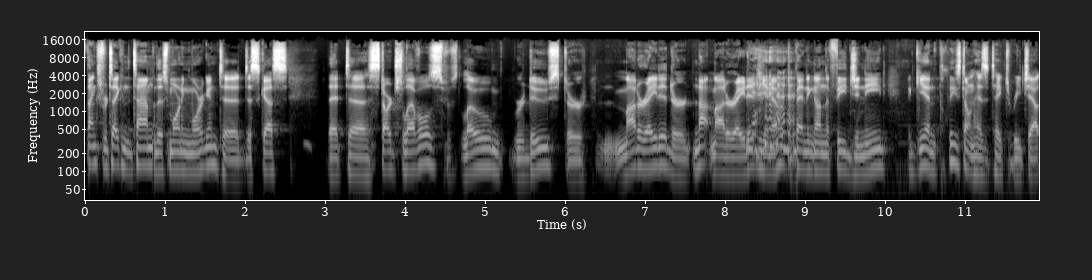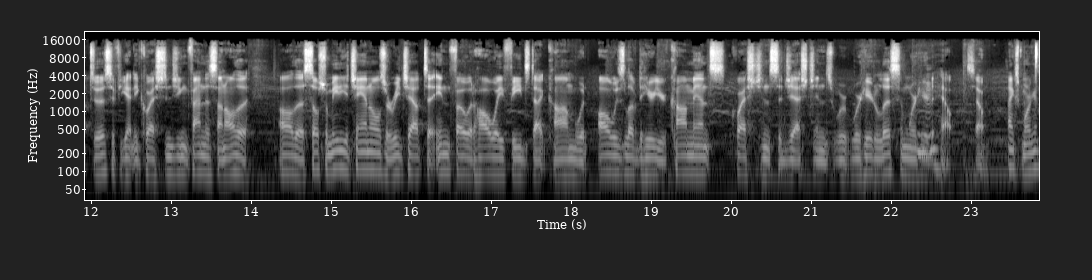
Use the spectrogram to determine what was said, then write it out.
thanks for taking the time this morning morgan to discuss that uh, starch levels low reduced or moderated or not moderated you know depending on the feed you need again please don't hesitate to reach out to us if you got any questions you can find us on all the all the social media channels or reach out to info at hallwayfeeds.com. Would always love to hear your comments, questions, suggestions. We're, we're here to listen. We're here to help. So thanks, Morgan.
